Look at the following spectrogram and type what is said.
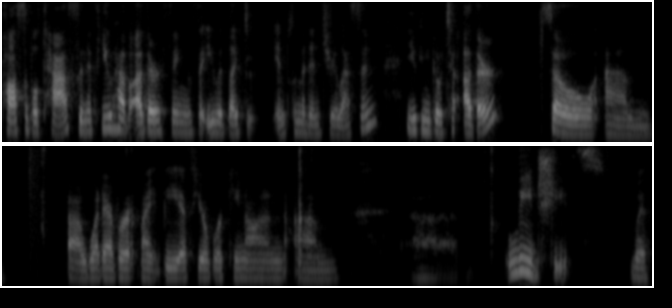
possible tasks and if you have other things that you would like to implement into your lesson you can go to other so um, uh, whatever it might be if you're working on um, uh, lead sheets with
